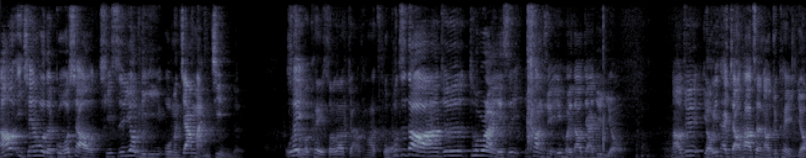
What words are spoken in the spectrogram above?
然后以前我的国小其实又离我们家蛮近的，所以可以收到脚踏车我不知道啊，就是突然也是上学一回到家就有，然后就有一台脚踏车，然后就可以用。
